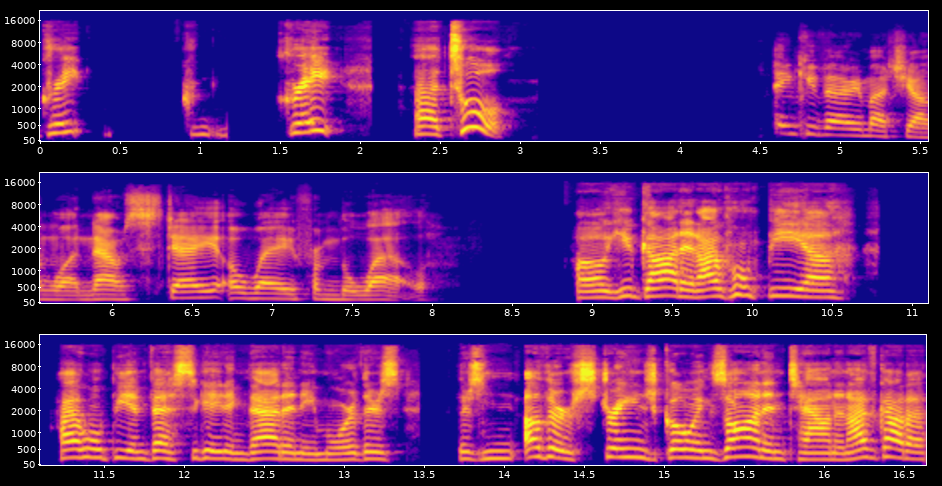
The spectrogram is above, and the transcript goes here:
great, great uh, tool. Thank you very much, young one. Now stay away from the well. Oh, you got it. I won't be uh I won't be investigating that anymore. There's there's other strange goings on in town and I've got to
